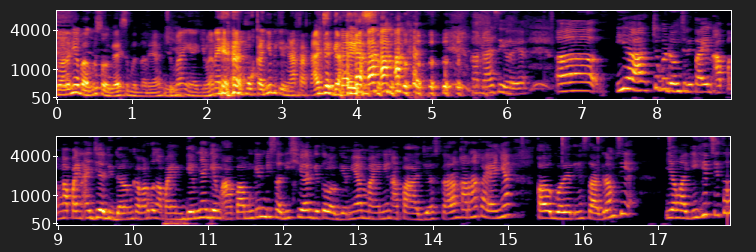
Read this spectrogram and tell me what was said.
Suaranya bagus loh guys sebenarnya. Iya. Cuma ya gimana ya mukanya bikin ngakak aja guys. Makasih lo ya. Eh, iya, coba dong ceritain apa ngapain aja di dalam kamar tuh ngapain? Gamenya game apa? Mungkin bisa di share gitu loh. Gamenya mainin apa aja sekarang? Karena kayaknya kalau gue liat Instagram sih yang lagi hits itu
